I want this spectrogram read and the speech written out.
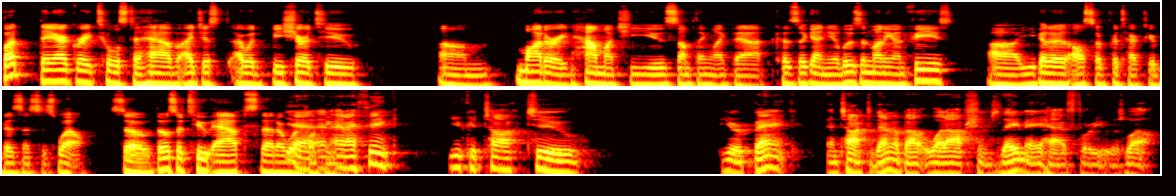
but they are great tools to have. I just I would be sure to um, moderate how much you use something like that because again, you're losing money on fees. Uh, you got to also protect your business as well. So those are two apps that are yeah, worth looking. and, and I think you could talk to your bank and talk to them about what options they may have for you as well.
